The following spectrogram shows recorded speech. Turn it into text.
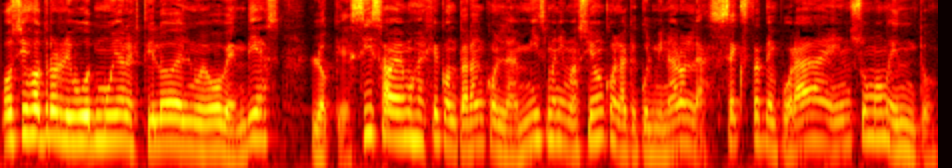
o si es otro reboot muy al estilo del nuevo Ben 10. Lo que sí sabemos es que contarán con la misma animación con la que culminaron la sexta temporada en su momento.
